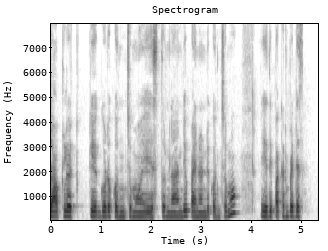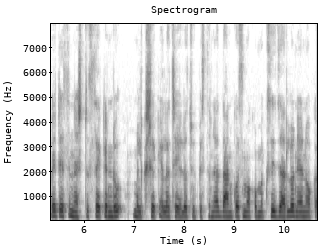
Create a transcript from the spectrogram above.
చాక్లెట్ కేక్ కూడా కొంచెము వేస్తున్నా అండి పైనుండి కొంచెము ఇది పక్కన పెట్టేసి పెట్టేసి నెక్స్ట్ సెకండ్ మిల్క్ షేక్ ఎలా చేయాలో చూపిస్తున్నా. దానికోసం ఒక మిక్సీ జార్లో నేను ఒక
